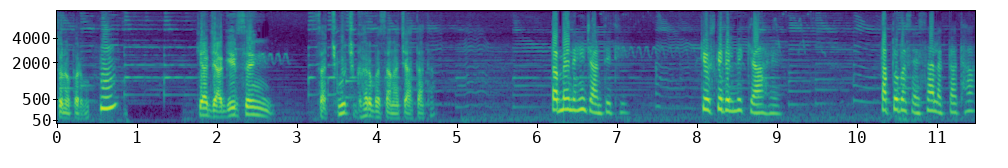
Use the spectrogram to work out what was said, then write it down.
सुनो परमु हम्म? क्या जागीर सिंह सचमुच घर बसाना चाहता था? तब मैं नहीं जानती थी कि उसके दिल में क्या है। तब तो बस ऐसा लगता था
